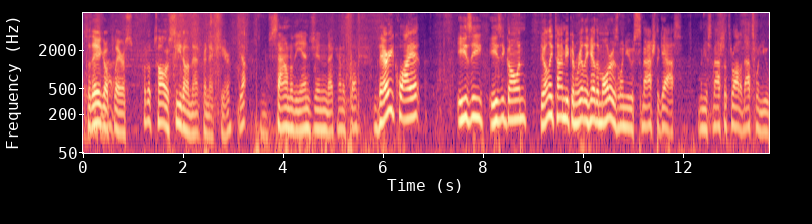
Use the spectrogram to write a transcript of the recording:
So, so there you go, matter. Polaris. Put a taller seat on that for next year. Yep. Sound of the engine, that kind of stuff. Very quiet, easy, easy going. The only time you can really hear the motor is when you smash the gas. When you smash the throttle, that's when you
